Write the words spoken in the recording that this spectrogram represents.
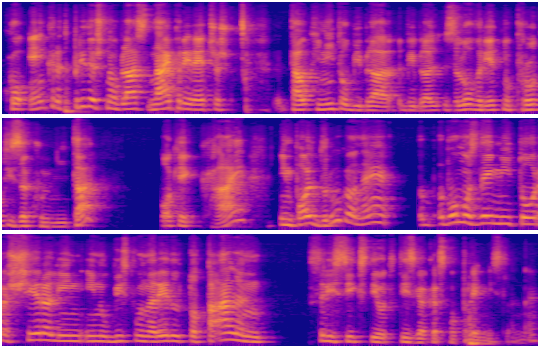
ko enkrat prideš na oblast, najprej rečeš, ta ukinitev bi bila, bi bila zelo verjetno protizakonita ok, kaj. In pol drugo, ne, bomo zdaj mi to razširili in, in v bistvu naredili totalen 360 od tistega, kar smo prej mislili. Ne.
